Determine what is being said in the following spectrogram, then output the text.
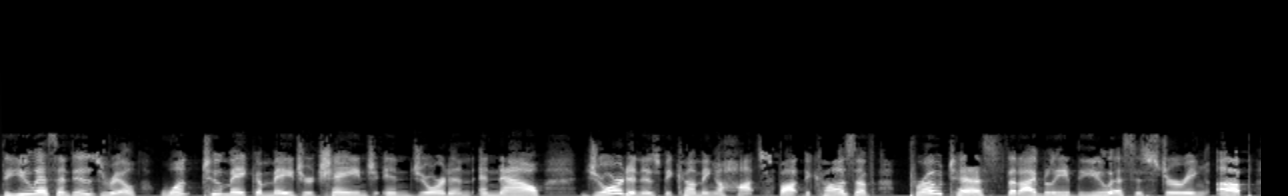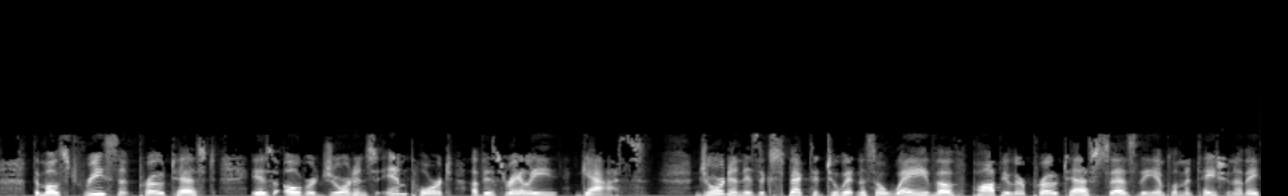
The U.S. and Israel want to make a major change in Jordan, and now Jordan is becoming a hot spot because of protests that I believe the U.S. is stirring up. The most recent protest is over Jordan's import of Israeli gas. Jordan is expected to witness a wave of popular protests as the implementation of a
